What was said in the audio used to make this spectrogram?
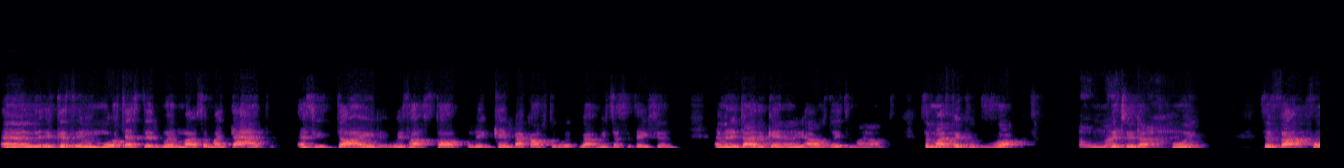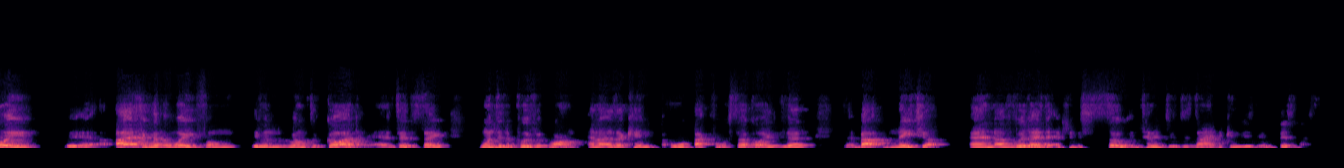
and it gets even more tested when my so my dad, as he died, his heart stopped and it came back afterwards without resuscitation, and then he died again only hours later in my arms. So my faith was rocked Oh my literally god. that point. So that point, eh, I actually went away from even realms of God, eh, so to say, wanting to prove it wrong. And as I came all back full circle, I learned about nature, and I realized that everything is so intelligently designed, you can use it in business.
